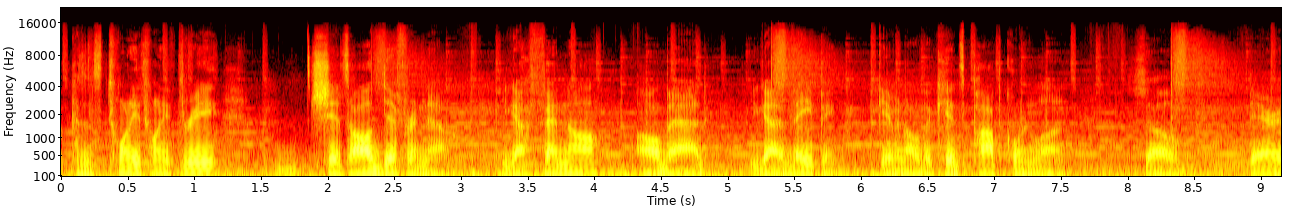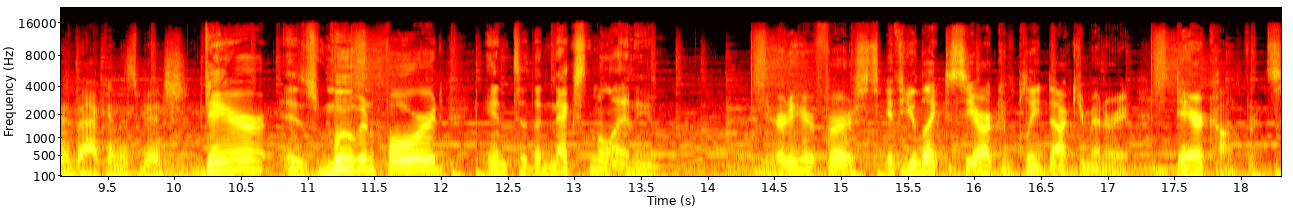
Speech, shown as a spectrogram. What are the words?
because it's 2023. Shit's all different now. You got fentanyl, all bad. You got vaping, giving all the kids popcorn lung. So Dare is back in this bitch. Dare is moving forward into the next millennium. You heard it here first. If you'd like to see our complete documentary, Dare Conference,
